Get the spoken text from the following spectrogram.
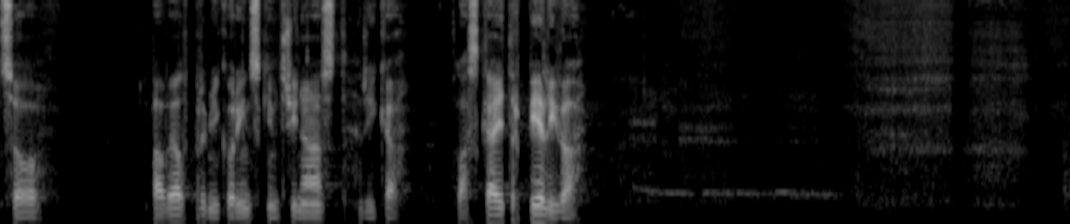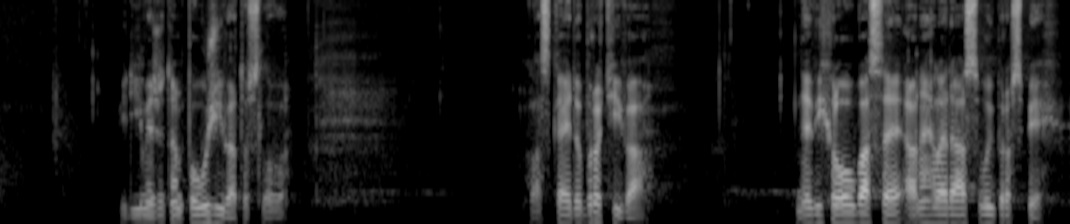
co Pavel v 1. Korinským 13 říká, láska je trpělivá. Vidíme, že tam používá to slovo. Láska je dobrotivá. Nevychlouba se a nehledá svůj prospěch.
